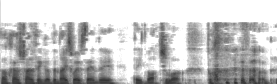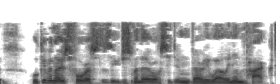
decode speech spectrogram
I was trying to think of a nice way of saying they they botch a lot. well, given those four wrestlers that you just mentioned, they're obviously doing very well in Impact.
